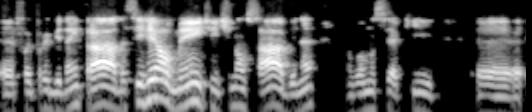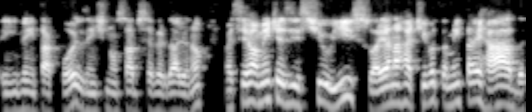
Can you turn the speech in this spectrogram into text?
é, foi proibida a entrada, se realmente a gente não sabe, né? Não vamos ser aqui é, inventar coisas, a gente não sabe se é verdade ou não, mas se realmente existiu isso, aí a narrativa também está errada.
